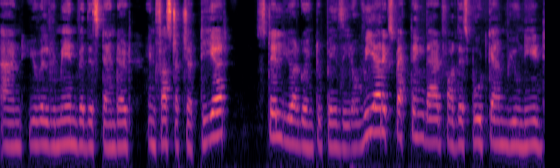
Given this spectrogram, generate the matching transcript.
and you will remain with the standard infrastructure tier. Still you are going to pay zero. We are expecting that for this bootcamp you need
